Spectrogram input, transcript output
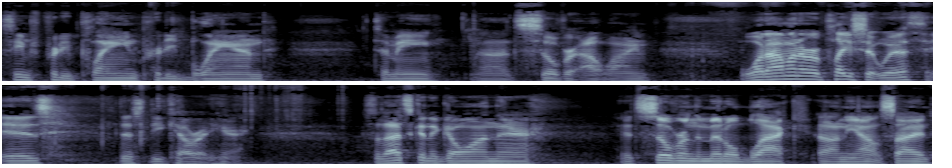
seems pretty plain, pretty bland to me. Uh, it's silver outline. What I'm gonna replace it with is this decal right here. So that's gonna go on there. It's silver in the middle, black on the outside,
